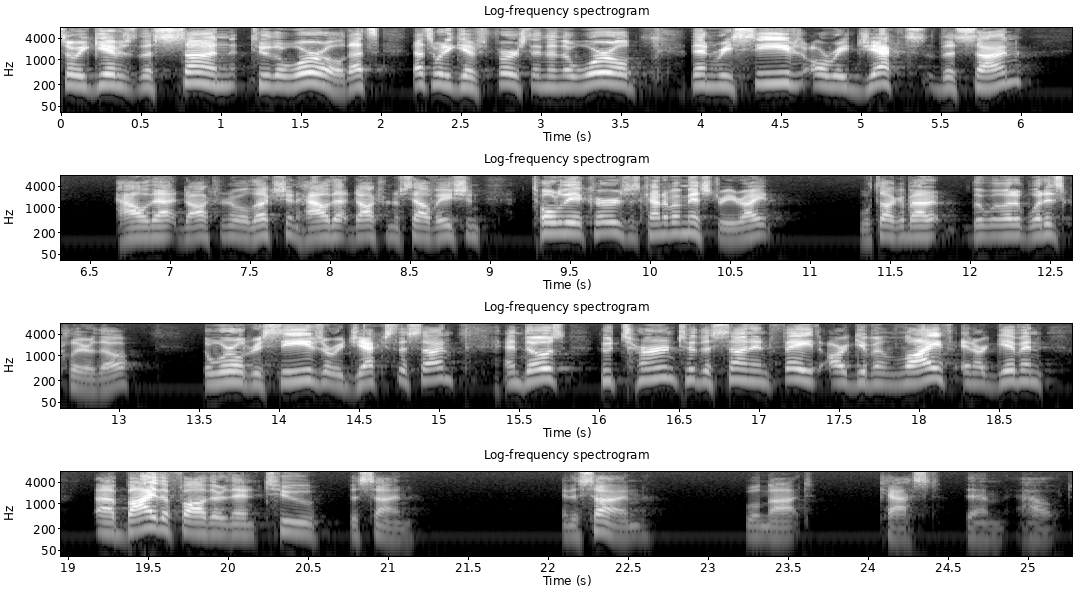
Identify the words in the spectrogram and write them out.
So he gives the Son to the world. That's, that's what he gives first. And then the world then receives or rejects the Son. How that doctrine of election, how that doctrine of salvation totally occurs is kind of a mystery, right? We'll talk about it. What is clear, though, the world receives or rejects the Son, and those who turn to the Son in faith are given life and are given uh, by the Father then to the Son. And the Son will not cast them out.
